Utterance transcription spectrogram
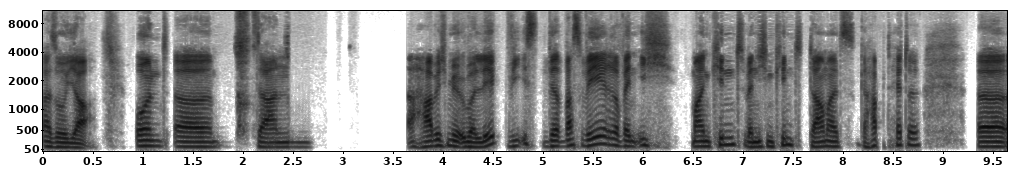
Also ja. Und äh, dann habe ich mir überlegt, wie ist, was wäre, wenn ich mein Kind, wenn ich ein Kind damals gehabt hätte, äh,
